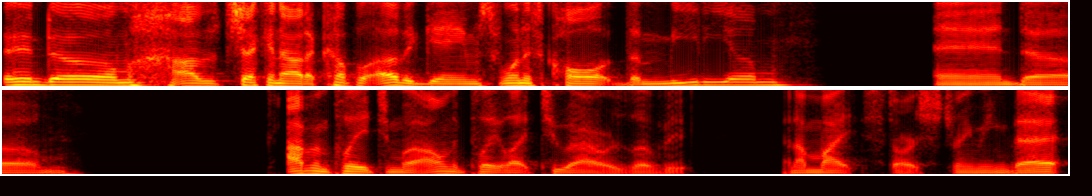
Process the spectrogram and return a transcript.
and um I was checking out a couple other games. One is called The Medium, and um I haven't played too much. I only played like two hours of it, and I might start streaming that.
